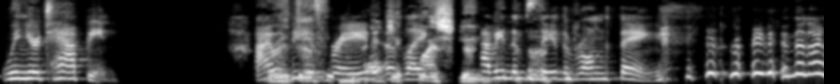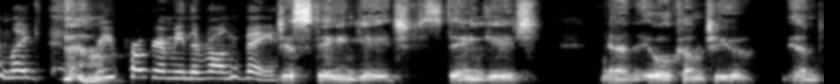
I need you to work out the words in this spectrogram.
when you're tapping? I would right, be afraid of like question. having them say the wrong thing. right? And then I'm like reprogramming the wrong thing. Just stay engaged. Stay engaged and it will come to you. And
